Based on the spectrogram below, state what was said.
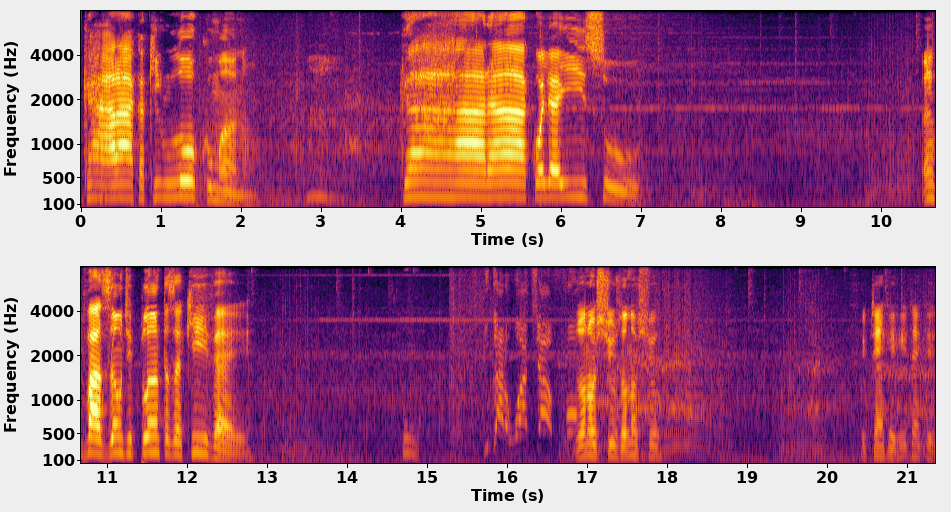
Caraca, que louco, mano. Caraca, olha isso. A invasão de plantas aqui, velho. Zona hostil, zona hostil. O que tem aqui? O que tem aqui?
